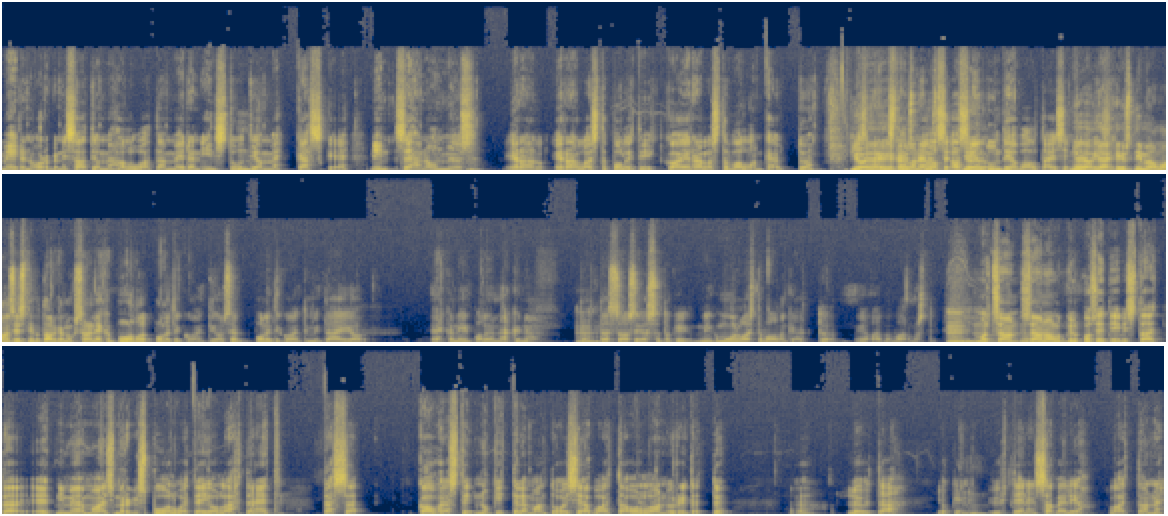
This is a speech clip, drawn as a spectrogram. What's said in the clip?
meidän organisaatiomme haluaa tai meidän instituutiomme mm. käskee, niin sehän on myös mm erä, eräänlaista politiikkaa, eräänlaista vallankäyttöä. Joo, Esimerkiksi ja tällainen just, asiantuntijavalta joo, esimerkiksi. Joo, ja ehkä just nimenomaan siis niin tarkennuksena, niin ehkä puoluepolitikointi on se politikointi, mitä ei ole ehkä niin paljon näkynyt mm. tässä asiassa. Toki niin kuin muunlaista vallankäyttöä ja aivan varmasti. Mm, mutta se on, se on ollut kyllä positiivista, että, että nimenomaan esimerkiksi puolueet ei ole lähteneet tässä kauheasti nokittelemaan toisia, vaan että ollaan yritetty löytää jokin mm. yhteinen sävel ja laittaa ne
